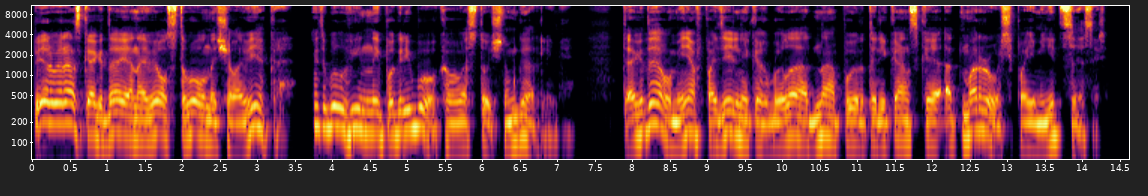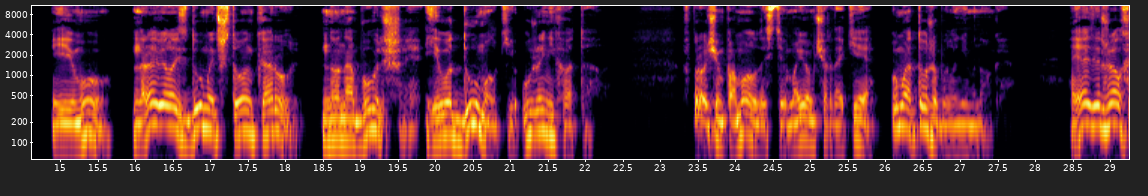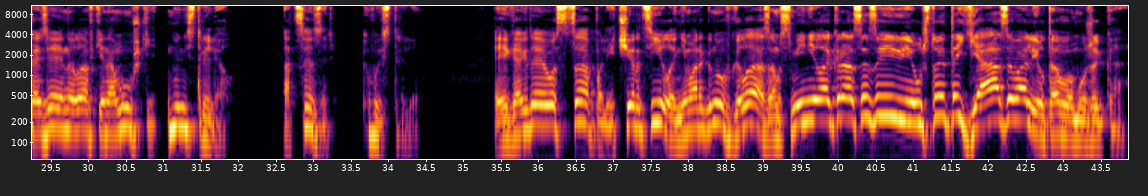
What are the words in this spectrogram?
Первый раз, когда я навел ствол на человека, это был винный погребок в Восточном Гарлеме. Тогда у меня в подельниках была одна пуэрториканская отморозь по имени Цезарь. ему нравилось думать, что он король, но на большее его думалки уже не хватало. Впрочем, по молодости в моем чердаке ума тоже было немного. Я держал хозяина лавки на мушке, но не стрелял. А Цезарь выстрелил. И когда его сцапали, чертила, не моргнув глазом, сменил окрас и заявил, что это я завалил того мужика.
